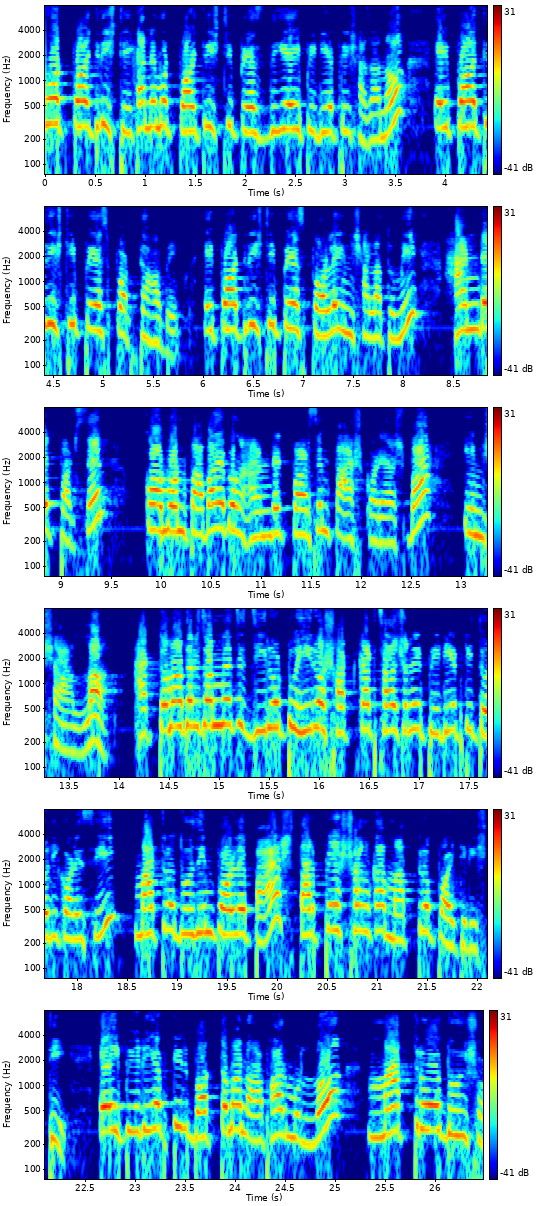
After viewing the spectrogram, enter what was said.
মোট পঁয়ত্রিশটি, এখানে মোট পঁয়ত্রিশটি পেজ দিয়ে এই পিডিএফটি সাজানো। এই পঁয়ত্রিশটি পেজ পড়তে হবে। এই পঁয়ত্রিশটি পেজ পড়লে ইনশাল্লাহ তুমি হান্ড্রেড পার্সেন্ট কমন পাবা এবং হান্ড্রেড পার্সেন্ট পাস করে আসবা, ইনশাআল্লাহ। আর তোমাদের জন্য যে জিরো টু হিরো শর্টকাট সাজেশনের পিডিএফটি তৈরি করেছি, মাত্র দুদিন পড়লে পাস, তার পেজ সংখ্যা মাত্র পঁয়ত্রিশটি। এই পিডিএফটির বর্তমান অফার মূল্য মাত্র দুইশো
